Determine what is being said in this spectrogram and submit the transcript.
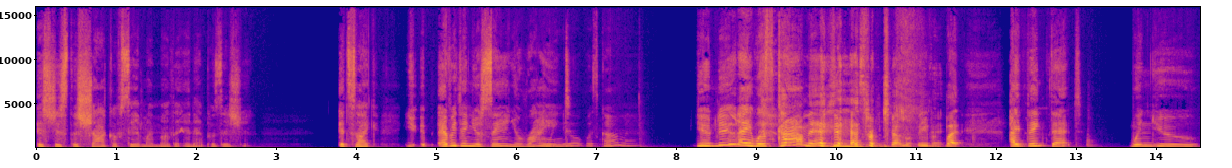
It's just the shock of seeing my mother in that position. It's like you, everything you're saying. You're right. We knew it was coming. You knew they was coming. Mm-hmm. That's from Jungle Fever. But I think that when you,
